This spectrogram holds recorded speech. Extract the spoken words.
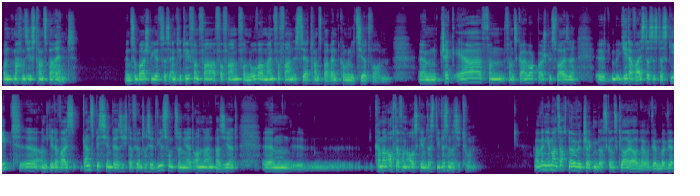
und machen Sie es transparent. Wenn zum Beispiel jetzt das NTT-Verfahren von Nova, mein Verfahren ist sehr transparent kommuniziert worden. Ähm, Check Air von, von Skywalk beispielsweise. Äh, jeder weiß, dass es das gibt äh, und jeder weiß ganz bisschen, wer sich dafür interessiert, wie es funktioniert, online basiert. Ähm, äh, kann man auch davon ausgehen, dass die wissen, was sie tun. Ja, wenn jemand sagt, na, wir checken das, ganz klar, ja, na, wir, wir,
